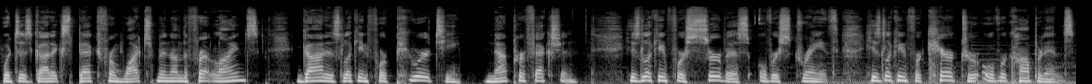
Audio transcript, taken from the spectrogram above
What does God expect from watchmen on the front lines? God is looking for purity, not perfection. He's looking for service over strength. He's looking for character over competence,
